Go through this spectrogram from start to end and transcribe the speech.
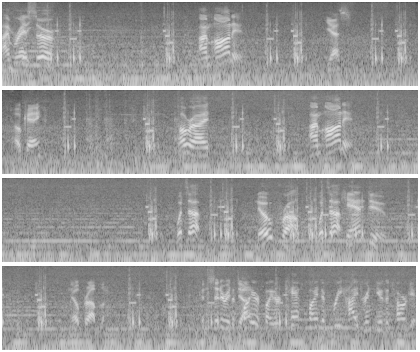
I'm ready. Yes, sir. I'm on it. Yes? Okay. All right. I'm on it. What's up? No problem. What's up? Can do. No problem. Consider it The done. firefighter can't find a free hydrant near the target.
